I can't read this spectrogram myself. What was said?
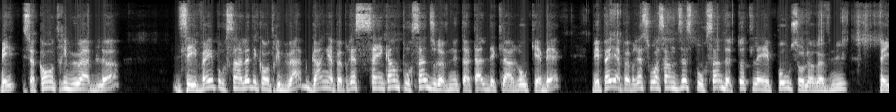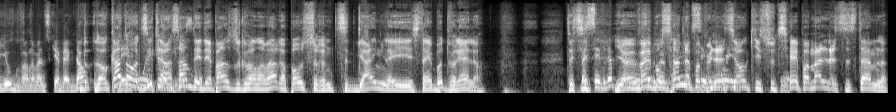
Mais ce contribuable-là, ces 20 %-là des contribuables gagnent à peu près 50% du revenu total déclaré au Québec, mais payent à peu près 70% de tout l'impôt sur le revenu payé au gouvernement du Québec. Donc, Donc quand on dit que l'ensemble des dépenses du gouvernement repose sur une petite gang, c'est un bout de vrai, là. Ben, vrai il y a un 20% de la population qui soutient pas mal le système. Là.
